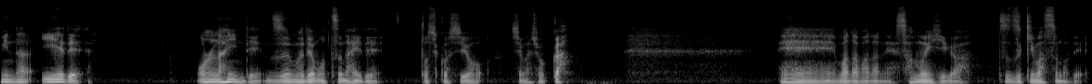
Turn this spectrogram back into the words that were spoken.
みんな家でオンラインで Zoom でもつないで年越しをしましょうか。えー、まだまだね寒い日が続きますので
